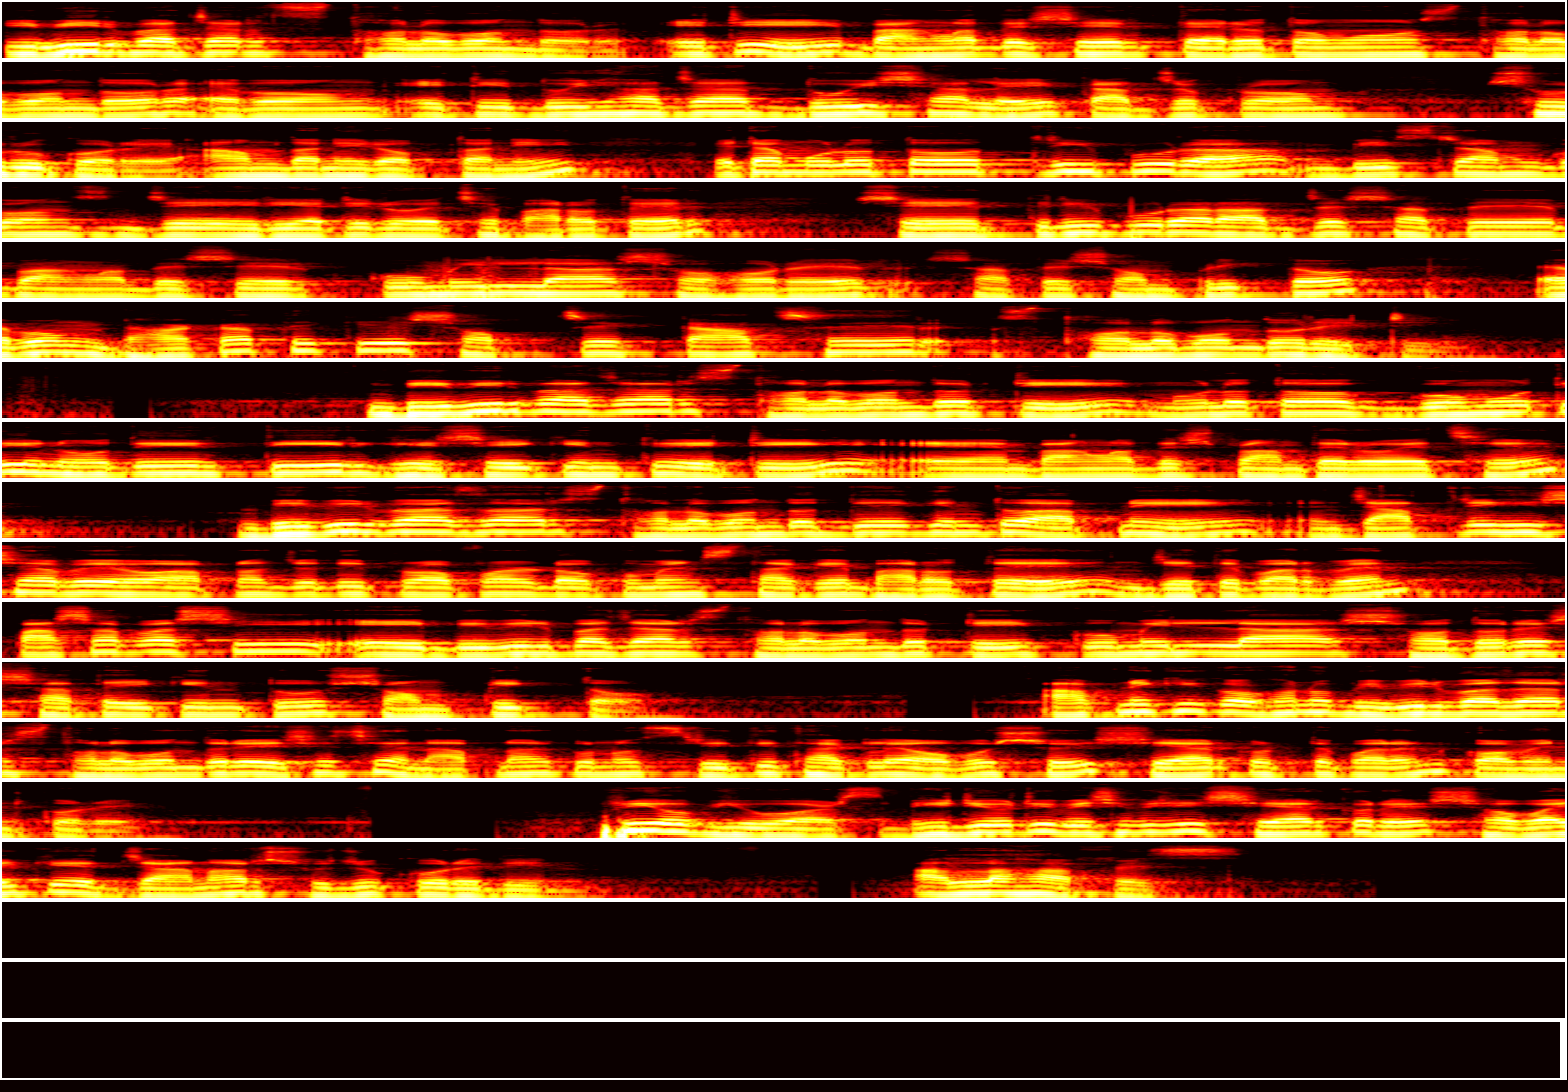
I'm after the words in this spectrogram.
বিবির বাজার স্থলবন্দর। এটি বাংলাদেশের তেরোতম স্থলবন্দর এবং এটি দুই হাজার দুই সালে কার্যক্রম শুরু করে আমদানি রপ্তানি। এটা মূলত ত্রিপুরা, বিশ্রামগঞ্জ যে এরিয়াটি রয়েছে ভারতের, সে ত্রিপুরা রাজ্যের সাথে বাংলাদেশের কুমিল্লা শহরের সাথে সম্পৃক্ত এবং ঢাকা থেকে সবচেয়ে কাছের স্থলবন্দর এটি। বিবির বাজার স্থলবন্দরটি মূলত গোমতী নদীর তীর ঘেঁষেই কিন্তু এটি বাংলাদেশ প্রান্তে রয়েছে। বিবির বাজার স্থলবন্দর দিয়ে কিন্তু আপনি যাত্রী হিসাবেও আপনার যদি প্রপার ডকুমেন্টস থাকে ভারতে যেতে পারবেন। পাশাপাশি এই বিবির বাজার স্থলবন্দরটি কুমিল্লা সদরের সাথেই কিন্তু সম্পৃক্ত। আপনি কি কখনো বিবির বাজার স্থলবন্দরে এসেছেন? আপনার কোনো স্মৃতি থাকলে অবশ্যই শেয়ার করতে পারেন কমেন্ট করে। প্রিয় ভিউয়ার্স ভিডিওটি বেশি বেশি শেয়ার করে সবাইকে জানার সুযোগ করে দিন। আল্লাহ হাফেজ।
